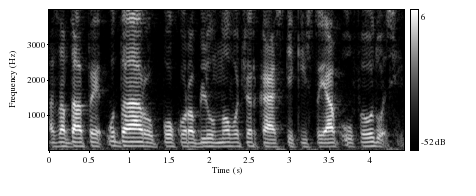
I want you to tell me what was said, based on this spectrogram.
завдати удару по кораблю Новочеркаськ, який стояв у Феодосії.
